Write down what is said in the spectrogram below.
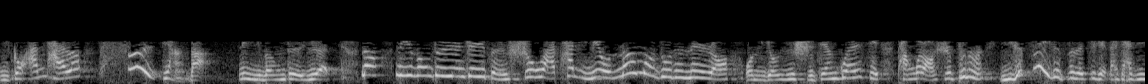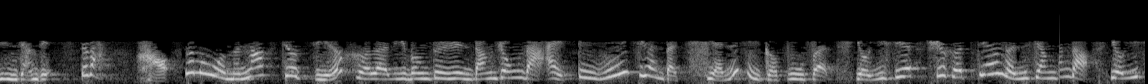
一共安排了四讲的笠翁对韵。那笠翁对韵这一本书啊，它里面有那么多的内容，我们由于时间关系，糖果老师不能一个字一个字的去给大家进行讲解，对吧？好，那么我们呢就结合了《笠翁对韵》当中的哎第一卷的前几个部分，有一些是和天文相关的，有一些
